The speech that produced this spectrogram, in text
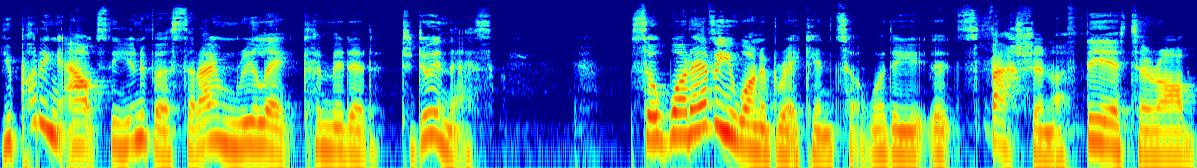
you're putting out to the universe that I'm really committed to doing this. So, whatever you want to break into, whether it's fashion or theatre or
